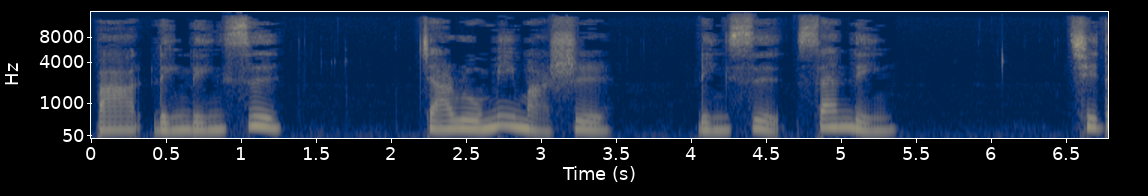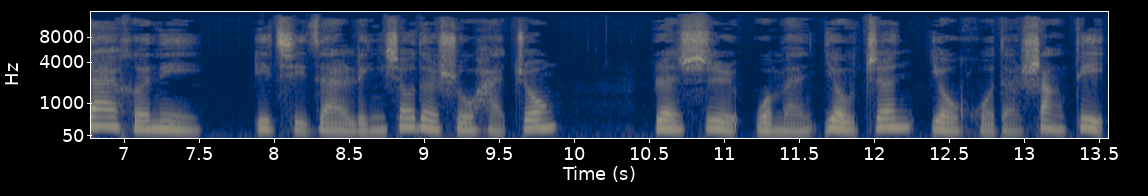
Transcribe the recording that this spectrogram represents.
八零零四加入，密码是零四三零。期待和你一起在灵修的书海中，认识我们又真又活的上帝。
